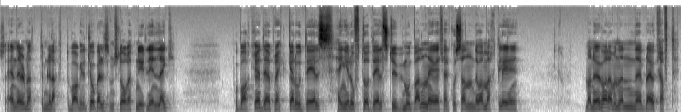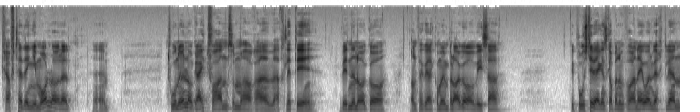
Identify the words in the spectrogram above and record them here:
Så ender det med at det blir lagt tilbake til Joe Bell, som slår et nydelig innlegg på bakre, der Brekkalo dels henger i lufta og dels stuper mot ballen. Jeg vet ikke helt hvordan Det var en merkelig manøver der, men den ble jo kraft, kraftheading i mål. og det eh, 2-0, og greit for han som har eh, vært litt i vinden òg. Og han fikk komme inn på laget og vise de positive egenskapene, for han er jo en, virkelig en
